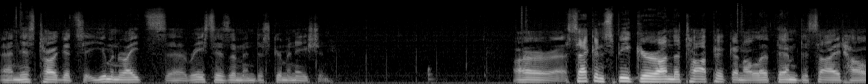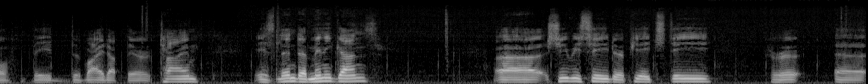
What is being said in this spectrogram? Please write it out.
and this targets human rights, uh, racism, and discrimination. Our uh, second speaker on the topic, and I'll let them decide how they divide up their time, is Linda Many Guns. Uh, she received her PhD, her uh,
